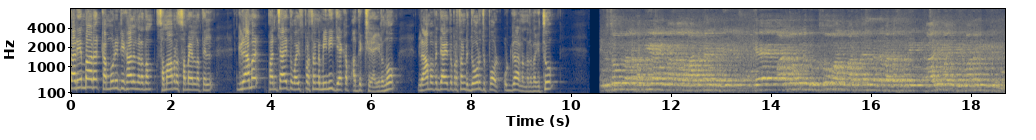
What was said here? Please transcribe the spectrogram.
തടിയമ്പാട് കമ്മ്യൂണിറ്റി ഹാളിൽ നടന്ന സമാപന സമ്മേളനത്തിൽ ഗ്രാമപഞ്ചായത്ത് വൈസ് പ്രസിഡന്റ് മിനി ജേക്കബ് അധ്യക്ഷയായിരുന്നു. ഗ്രാമപഞ്ചായത്ത് പ്രസിഡന്റ് ജോർജ് പോൾ ഉദ്ഘാടനം നിർവഹിച്ചു. ഉത്സവം നല്ല ഭംഗിയായി മാറ്റുന്നതിന് വേണ്ടി കേ വാഴത്തോപ്പിന്റെ ഒരു ഉത്സവമായി മാറ്റുന്നതിന് തന്നെ ഭരണസമിതി കാര്യമായ തീരുമാനങ്ങൾ എടുത്തിരുന്നു.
